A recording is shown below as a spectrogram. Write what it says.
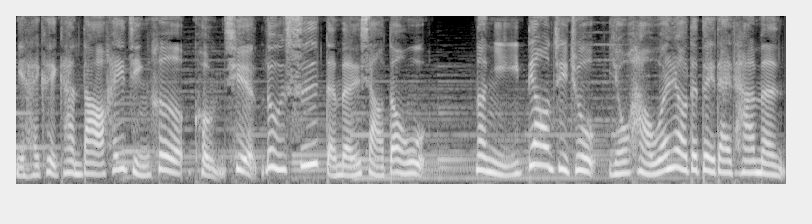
你还可以看到黑颈鹤、孔雀、鹭鸶等等小动物。那你一定要记住，友好温柔的对待他们。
